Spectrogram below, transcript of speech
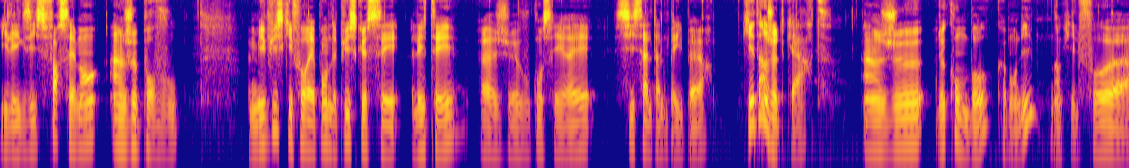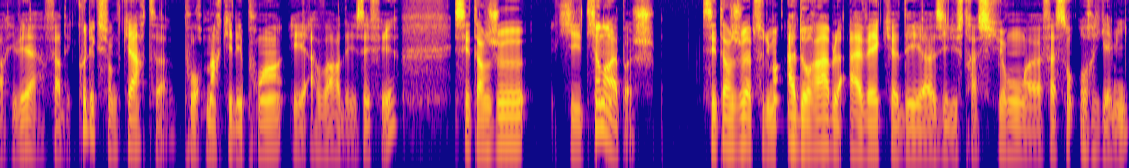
il existe forcément un jeu pour vous. Mais puisqu'il faut répondre, puisque c'est l'été, euh, je vous conseillerais Six Salt and Paper, qui est un jeu de cartes un jeu de combo, comme on dit. Donc il faut euh, arriver à faire des collections de cartes pour marquer des points et avoir des effets. C'est un jeu qui tient dans la poche. C'est un jeu absolument adorable avec des euh, illustrations euh, façon origami.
